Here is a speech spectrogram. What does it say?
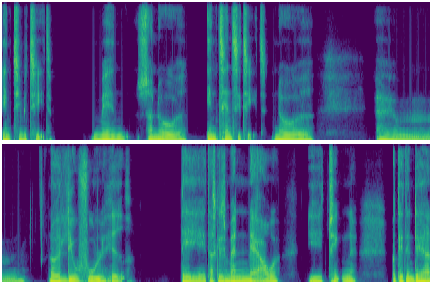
intimitet, men så noget intensitet, noget, øhm, noget livfuldhed. Det, der skal ligesom være en nerve i tingene, og det er den der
